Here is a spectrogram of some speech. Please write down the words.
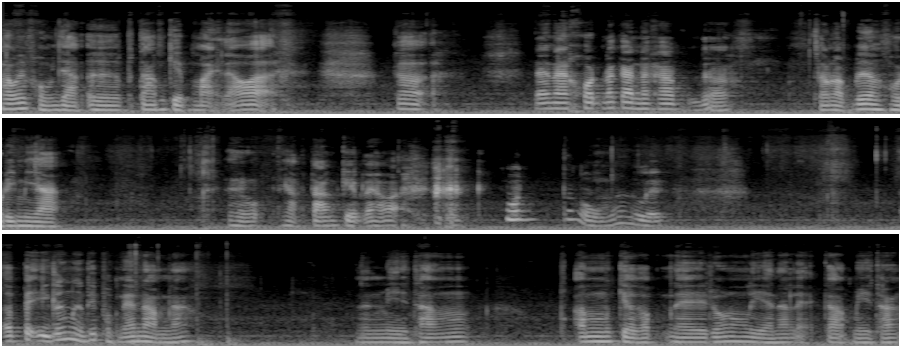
ทำให้ผมอยากเออตามเก็บใหม่แล้วอะ่ะ ก็ในอนาคตแล้วกันนะครับ เดี๋ยว สำหรับเรื่องโฮริมิยะอยากตามเก็บแล้วอะ่ะมันตลกมากเลยเออเป็นอีกเรื่องหนึ่งที่ผมแนะนำนะ มันมีทั้งอืมเกี่ยวกับในโรงเรียนนั่นแหละ ก็มีทั้ง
